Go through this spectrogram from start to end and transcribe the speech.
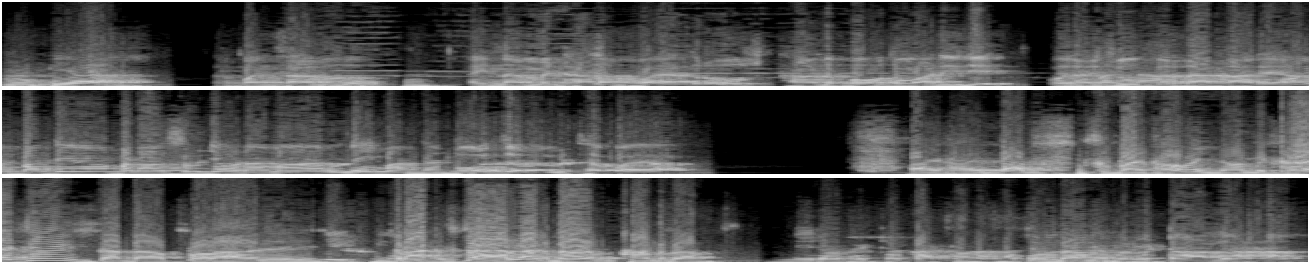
ਹੂੰ ਕੀ ਹੋਇਆ? ਸਰਪੰਚ ਸਾਹਿਬ ਇੰਨਾ ਮਿੱਠਾ ਨਾ ਪਵਾਇਆ ਕਰੋ ਖੰਡ ਬਹੁਤ ਮਾੜੀ ਜੇ। ਮੇਰਾ ਬੰਦਾ- ਸ਼ੂਗਰ ਦਾ ਘਰ ਆ। ਓਏ ਬੰਦੇ ਨੂੰ ਮੈਂ ਬੜਾ ਸਮਝਾਉਣਾ ਵਾ ਨਹੀਂ ਮੰਨਦਾ। ਬਹੁਤ ਜ਼ਿਆਦਾ ਮਿੱਠਾ ਪਾਇਆ। ਹਾਏ ਹਾਏ ਤਾਂ ਸਰਪੰਚ ਸਾਹਿਬ ਇੰਨਾ ਮਿੱਠਾ ਹੈ ਜੀ ਤੁਹਾਡਾ ਭਲਾ ਹੋ ਜੇ। ਟਰੱਕ ਸਟਾਈਲ ਲੱਗਦਾ ਖੰਡ ਦਾ। ਮੇਰਾ ਮਿੱਠਾ ਘੱਟ ਹੋਣਾ ਨਾ ਚਲੋ ਉਹਦਾ ਤੁਹਾਨੂੰ ਫਿਰ ਮਿੱਠਾ ਆ ਗਿਆ ਹੋਣਾ ਨਾ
